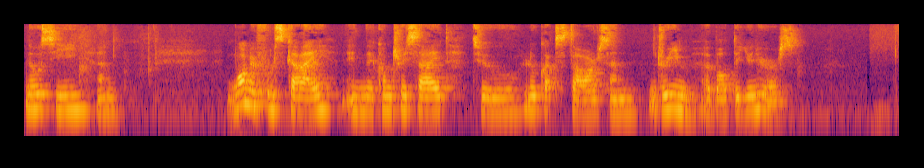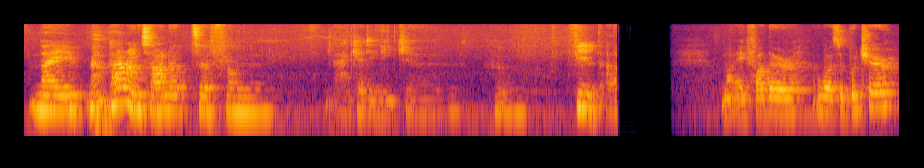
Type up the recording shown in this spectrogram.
no sea, and wonderful sky in the countryside to look at stars and dream about the universe. My parents are not uh, from academic uh, field. My father was a butcher,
